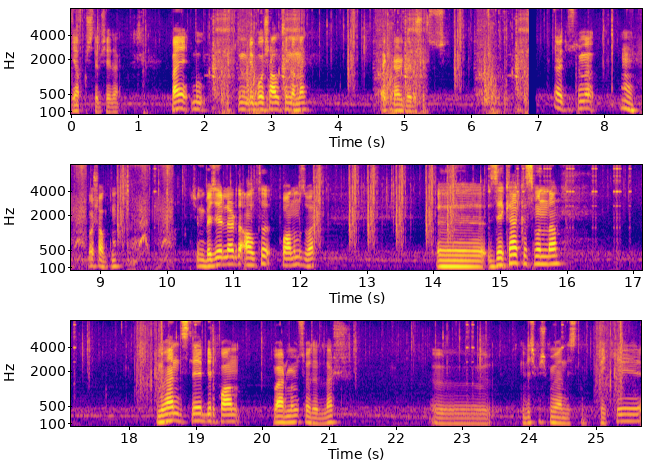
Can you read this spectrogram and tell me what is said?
yap işte bir şeyler. Ben bu üstümü bir boşaltayım hemen. Tekrar görüşürüz. Evet üstümü hı, boşalttım. Şimdi becerilerde 6 puanımız var. Ee, zeka kısmından mühendisliğe 1 puan vermemi söylediler. Ee, gelişmiş mühendislik. Peki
